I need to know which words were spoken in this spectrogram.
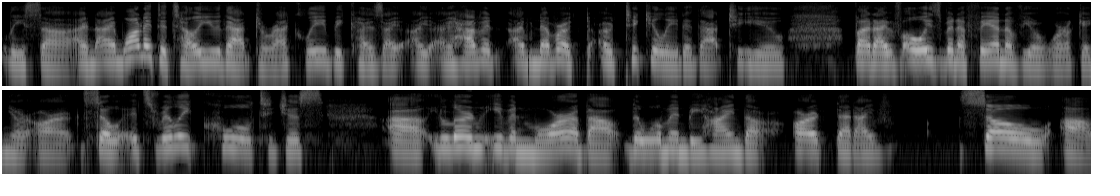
lisa and i wanted to tell you that directly because I, I, I haven't i've never articulated that to you but i've always been a fan of your work and your art so it's really cool to just uh, learn even more about the woman behind the art that I've so uh,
